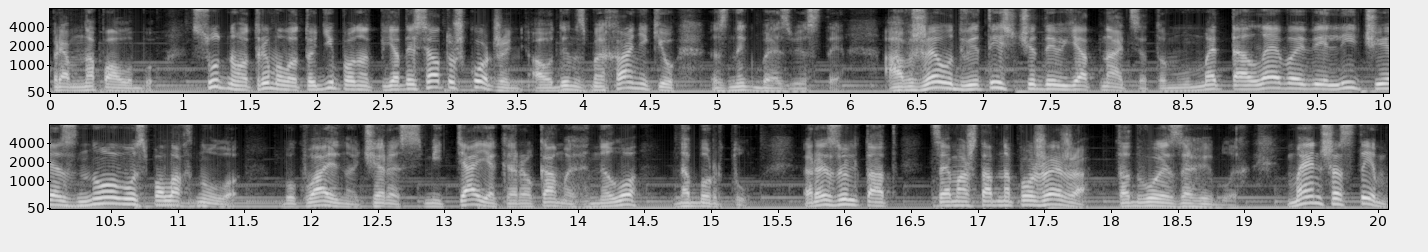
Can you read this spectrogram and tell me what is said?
прямо на палубу. Судно отримало тоді понад 50 ушкоджень, а один з механіків зник безвісти. А вже у 2019-му металеве вілічія знову спалахнуло, буквально через сміття, яке роками гнило на борту. Результат це масштабна пожежа та двоє загиблих. Менше з тим,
